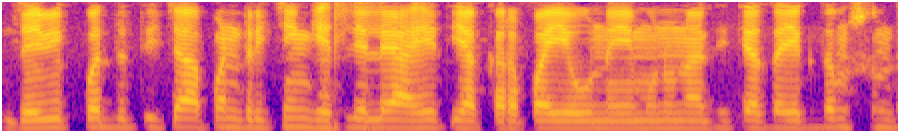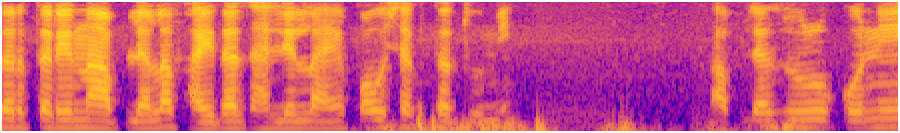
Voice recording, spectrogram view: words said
जैविक पद्धतीच्या आपण रिचिंग घेतलेल्या आहेत या करपा येऊ नये म्हणून आणि त्याचा एकदम सुंदर तऱ्हेनं आपल्याला फायदा झालेला आहे. पाहू शकता तुम्ही. आपल्याजवळ कोणी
